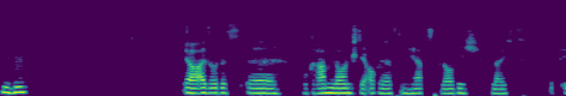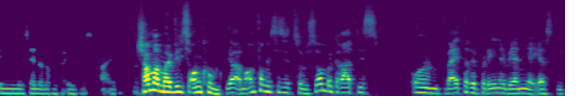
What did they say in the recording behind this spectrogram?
Mhm. Ja, also das äh, Programm launcht ja auch erst im Herbst, glaube ich. Vielleicht gibt in Nintendo noch ein paar Infos frei. Schauen wir mal, wie es ankommt. Ja, am Anfang ist es jetzt sowieso mal gratis und weitere Pläne werden ja erst ge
